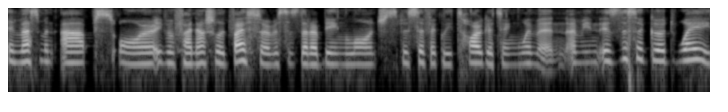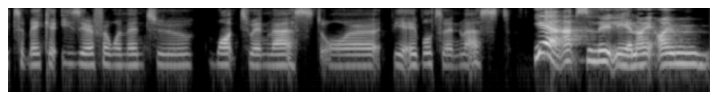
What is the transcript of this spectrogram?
investment apps or even financial advice services that are being launched specifically targeting women. I mean, is this a good way to make it easier for women to want to invest or be able to invest? Yeah, absolutely, and I, am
